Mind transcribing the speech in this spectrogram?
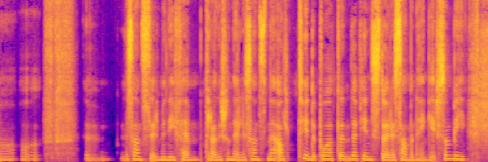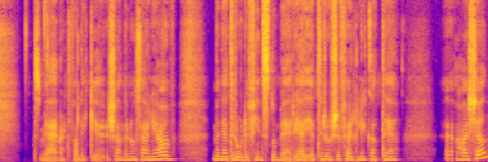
og, og uh, sanser med de fem tradisjonelle sansene. Alt tyder på at det, det finnes større sammenhenger som vi som jeg i hvert fall ikke skjønner noe særlig av, men jeg tror det fins noe mer. Jeg, jeg tror selvfølgelig ikke at det har kjønn,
